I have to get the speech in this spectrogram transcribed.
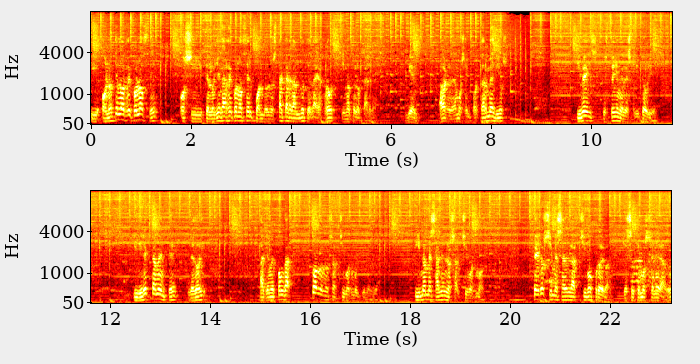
y o no te lo reconoce o si te lo llega a reconocer cuando lo está cargando te da error y no te lo carga. Bien, ahora le damos a importar medios y veis que estoy en el escritorio y directamente le doy a que me ponga todos los archivos multimedia y no me salen los archivos mod pero sí me sale el archivo prueba que es el que hemos generado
